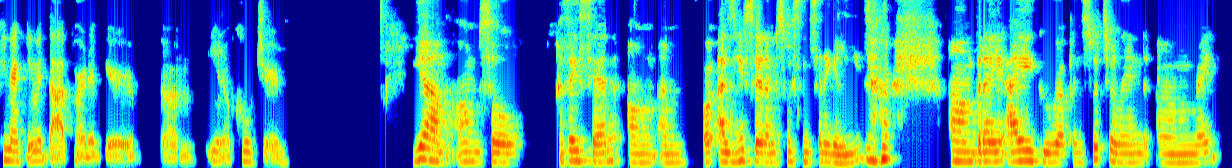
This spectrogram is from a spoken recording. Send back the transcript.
connecting with that part of your, um, you know, culture? Yeah. Um. So as I said, um, I'm, or as you said, I'm Swiss and Senegalese. um, but I, I grew up in Switzerland, um, right?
